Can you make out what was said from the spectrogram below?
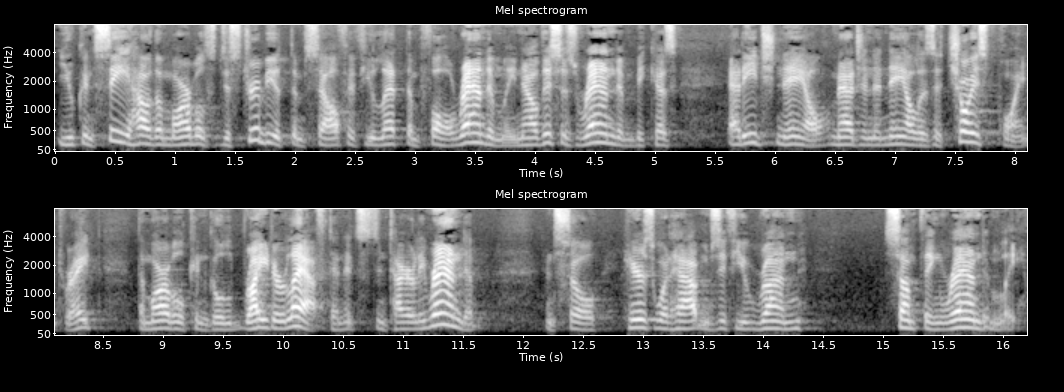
you can see how the marbles distribute themselves if you let them fall randomly. Now, this is random because at each nail, imagine a nail is a choice point, right? The marble can go right or left, and it's entirely random. And so, here's what happens if you run something randomly.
